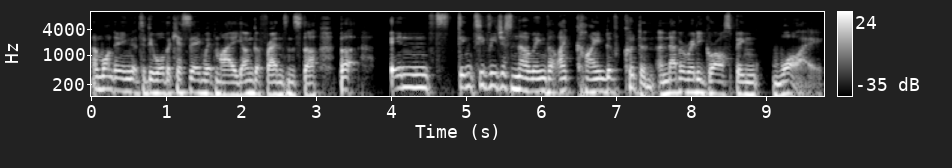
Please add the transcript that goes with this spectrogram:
and wanting to do all the kissing with my younger friends and stuff. But instinctively just knowing that I kind of couldn't and never really grasping why.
